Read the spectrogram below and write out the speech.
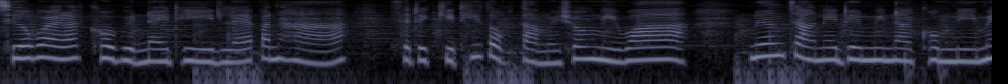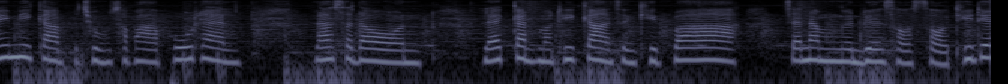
เชื้อไวรัสโควิด -19 และปัญหา เศรษฐกิจที่ตกต่ำในช่วงนี้ว่า เนื่องจากในเดือนมีนาคมนี้ไม่มีการประชุมสภาผู้แทนราษฎร และกรรมาธิการจึงคิดว่า จะนำเงินเดือนสสที่ได้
